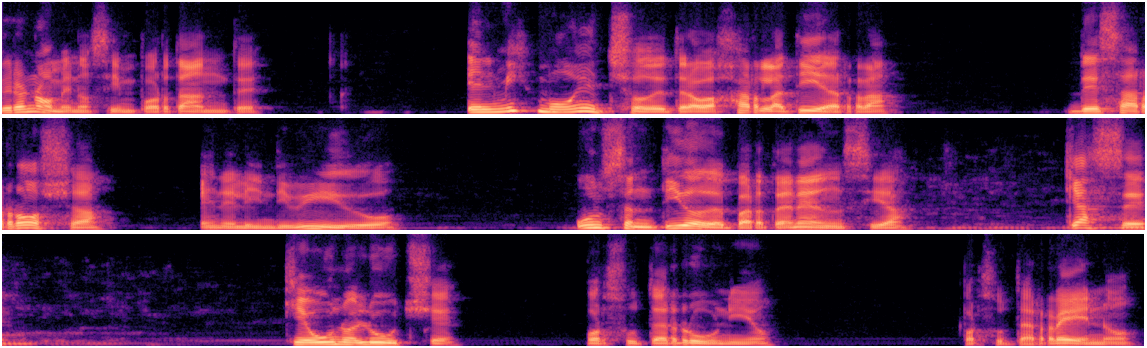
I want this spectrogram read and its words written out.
pero no menos importante, el mismo hecho de trabajar la tierra desarrolla en el individuo un sentido de pertenencia que hace que uno luche por su terruño, por su terreno,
